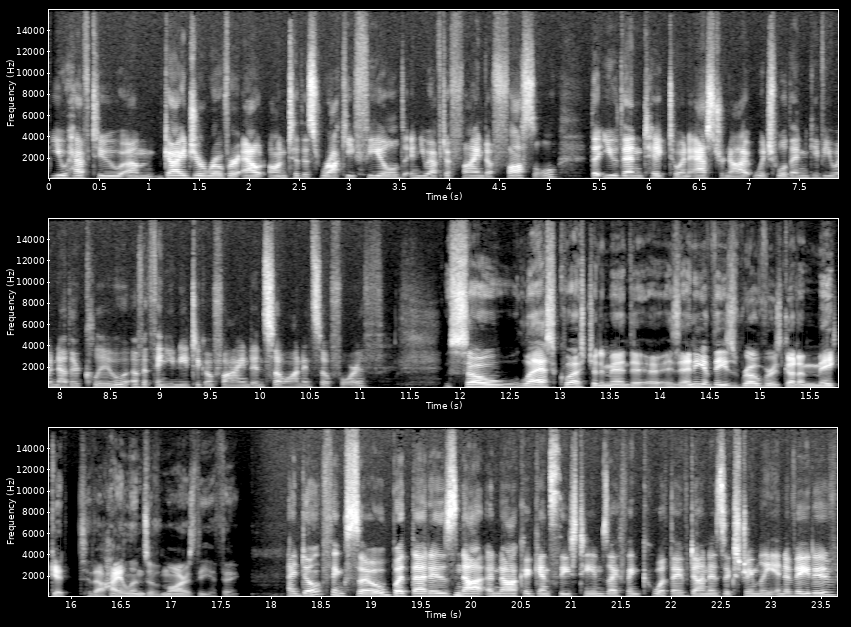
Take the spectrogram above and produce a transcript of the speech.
you have to um, guide your rover out onto this rocky field, and you have to find a fossil that you then take to an astronaut, which will then give you another clue of a thing you need to go find, and so on and so forth. So, last question, Amanda. Is any of these rovers going to make it to the highlands of Mars, do you think? I don't think so, but that is not a knock against these teams. I think what they've done is extremely innovative.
